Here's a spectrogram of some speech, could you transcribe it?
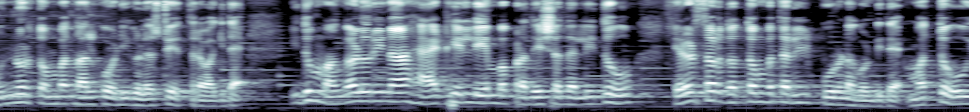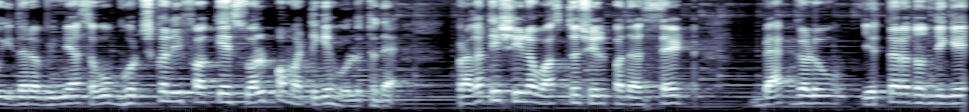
ಮುನ್ನೂರ ತೊಂಬತ್ನಾಲ್ಕು ಅಡಿಗಳಷ್ಟು ಎತ್ತರವಾಗಿದೆ. ಇದು ಮಂಗಳೂರಿನ ಹ್ಯಾಟ್ ಹಿಲ್ ಎಂಬ ಪ್ರದೇಶದಲ್ಲಿದ್ದು ಎರಡು ಸಾವಿರದ ಹತ್ತೊಂಬತ್ತರಲ್ಲಿ ಪೂರ್ಣಗೊಂಡಿದೆ ಮತ್ತು ಇದರ ವಿನ್ಯಾಸವು ಬುರ್ಜ್ ಖಲೀಫಾಕ್ಕೆ ಸ್ವಲ್ಪ ಮಟ್ಟಿಗೆ ಹೋಲುತ್ತದೆ. ಪ್ರಗತಿಶೀಲ ವಾಸ್ತುಶಿಲ್ಪದ ಸೆಟ್ ಬ್ಯಾಕ್ಗಳು ಎತ್ತರದೊಂದಿಗೆ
